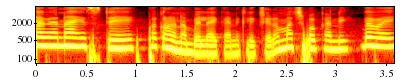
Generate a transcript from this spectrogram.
have a nice day పక్కన ఉన్న బెల్ ఐకాన్ని క్లిక్ చేయడం మర్చిపోకండి. బాయ్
